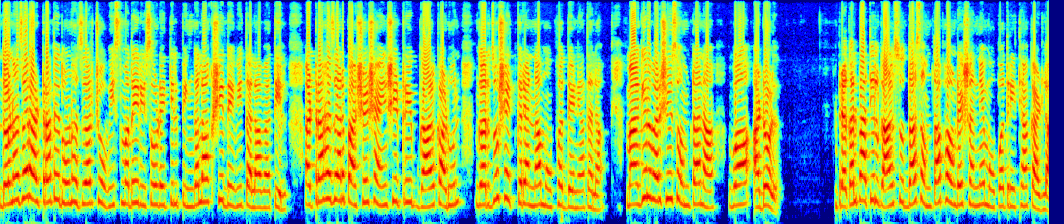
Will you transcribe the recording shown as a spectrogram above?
दोन हजार अठरा ते दोन हजार चोवीसमध्ये रिसोड येथील पिंगलाक्षी देवी तलावातील अठरा हजार पाचशे शहाऐंशी ट्रीप गाळ काढून गरजू शेतकऱ्यांना मोफत देण्यात आला. मागील वर्षी सोमटाणा व आडोळ प्रकल्पातील गाळ सुद्धा समता फाउंडेशनने मोफतरित्या काढला.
